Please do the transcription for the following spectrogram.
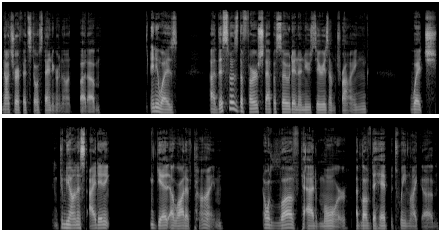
Not sure if it's still standing or not, but um anyways, uh, this was the first episode in a new series I'm trying, which to be honest, I didn't get a lot of time. I would love to add more. I'd love to hit between like a, um,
